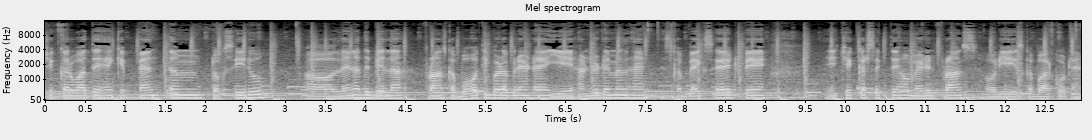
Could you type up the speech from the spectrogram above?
चेक करवाते हैं कि पैंतम टॉक्सीडो और लेना दे बेला, फ्रांस का बहुत ही बड़ा ब्रांड है। ये 100 एम है, इसका बैक साइड पे ये चेक कर सकते हो मेड इन फ्रांस और ये इसका बारकोड है।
